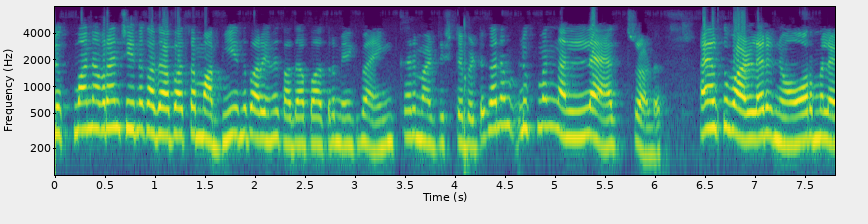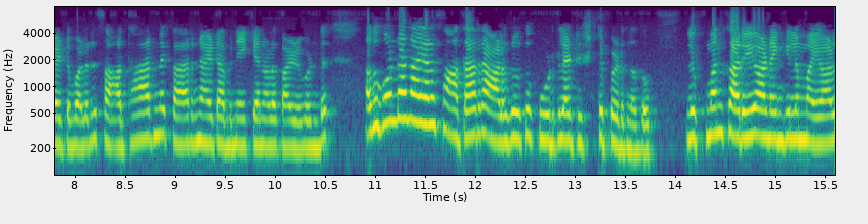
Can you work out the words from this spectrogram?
ലുക്മാൻ അവറാൻ ചെയ്യുന്ന കഥാപാത്രം അബി എന്ന് പറയുന്ന കഥാപാത്രം എനിക്ക് ഭയങ്കരമായിട്ട് ഇഷ്ടപ്പെട്ടു. കാരണം ലുക്മാൻ നല്ല ആക്ടറാണ് അയാൾക്ക് വളരെ നോർമലായിട്ട് വളരെ സാധാരണക്കാരനായിട്ട് അഭിനയിക്കാനുള്ള കഴിവുണ്ട്. അതുകൊണ്ടാണ് അയാൾ സാധാരണ ആളുകൾക്ക് കൂടുതലായിട്ട് ഇഷ്ടപ്പെടുന്നതും. ലുക്മാൻ കരയുകയാണെങ്കിലും അയാൾ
